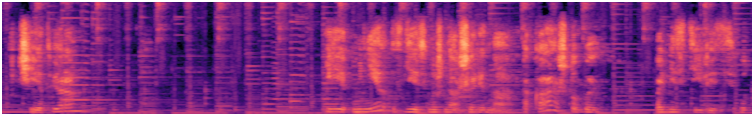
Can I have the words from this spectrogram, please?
в четверо. И мне здесь нужна ширина такая, чтобы поместились вот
